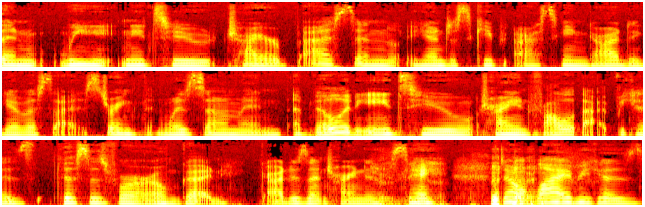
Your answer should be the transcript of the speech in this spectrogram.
then we need to try our best and again just keep asking God to give us that strength and wisdom and ability to try and follow that because this is for our own good. God isn't trying to say don't lie because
